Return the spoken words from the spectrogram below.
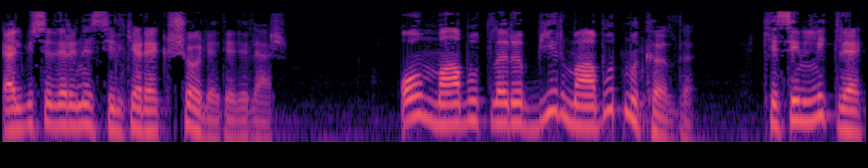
elbiselerini silkerek şöyle dediler. O mabutları bir mabut mu kıldı? Kesinlikle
